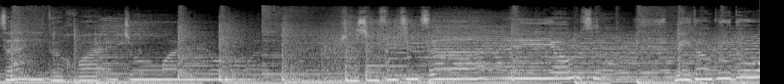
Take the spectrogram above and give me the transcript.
在你的怀中。人生风景在游走，每当孤独我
